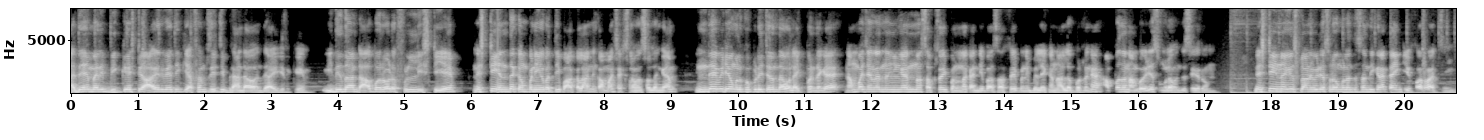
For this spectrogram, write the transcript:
அதே மாதிரி பிக்கெஸ்ட் ஆயுர்வேதிக் எஃப்எம்சிஜி பிராண்டா வந்து ஆகியிருக்கு. இதுதான் டாபரோட ஃபுல் லிஸ்டியே நெக்ஸ்ட் எந்த கம்பெனியை பத்தி பார்க்கலாம்னு கமெண்ட் செக்ஷன்ல வந்து சொல்லுங்க. இந்த வீடியோ உங்களுக்கு பிடிச்சிருந்தா ஒரு லைக் பண்ணுறேங்க நம்ம சேனலை நீங்க இன்னும் சப்ஸ்கிரைப் பண்ணலாம் கண்டிப்பா சப்ஸ்கிரைப் பண்ணி பில்லேக்காக நாளில் போடுறேங்க அப்போ அப்பதான் நம்ம வீடியோஸ் உங்களை வந்து சேரும். நெக்ஸ்ட் இன்னும் யூஸ்ஃபுல்லான வீடியோஸோட உங்களை வந்து சந்திக்கிறேன். தேங்க்யூ ஃபார் வாட்சிங்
